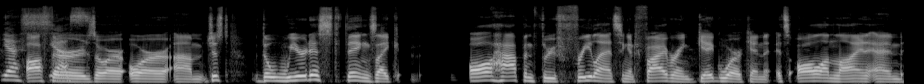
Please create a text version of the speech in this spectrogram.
Yes, authors or or um, just the weirdest things like all happened through freelancing and Fiverr and gig work and it's all online and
